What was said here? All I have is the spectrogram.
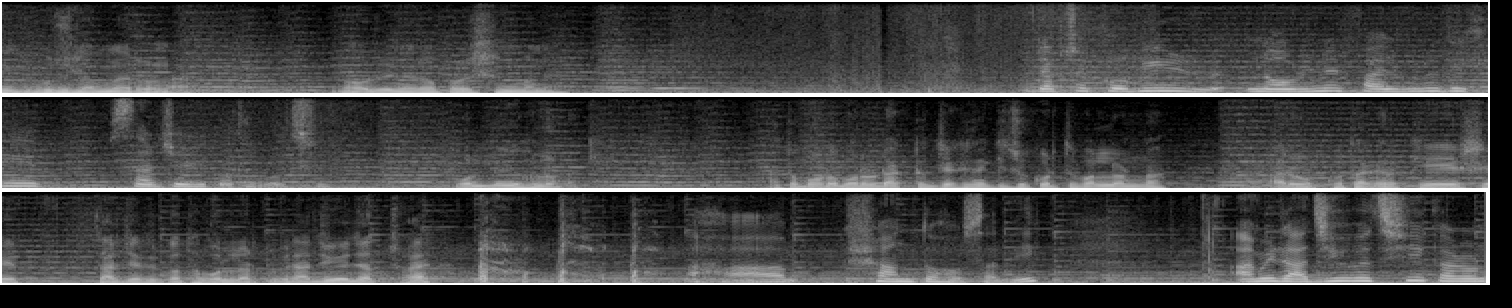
ঠিক বুঝলাম না রোনা। নরিনের অপারেশন মানে? ডাক্তার কবির নওরিনের ফাইলগুলো দেখে সার্জারির কথা বলছে বললেই হলো নাকি? এত বড় বড় ডাক্তার যেখানে কিছু করতে পারল না। আর ও কোথাকার কে এসে সার্জারির কথা বলল আর তুমি রাজি হয়ে যাচ্ছ হ্যাঁ? আহা শান্ত হও সাদিক। আমি রাজি হয়েছি কারণ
